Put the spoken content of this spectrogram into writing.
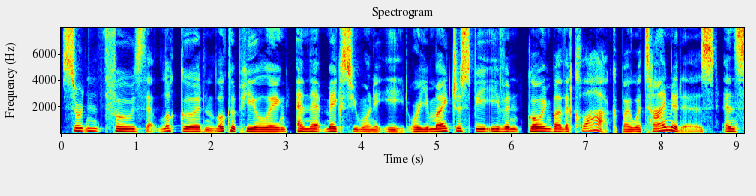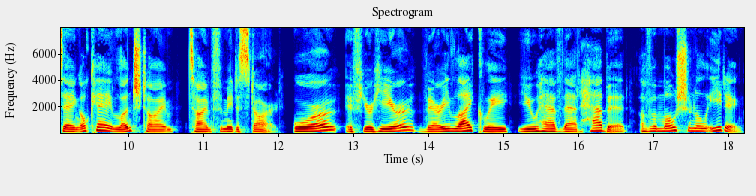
certain foods that look good and look appealing and that makes you want to eat. Or you might just be even going by the clock, by what time it is and saying, okay, lunchtime, time for me to start. Or if you're here, very likely you have that habit of emotional eating.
